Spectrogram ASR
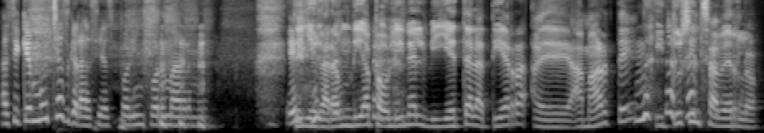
Así que muchas gracias por informarme. Te llegará un día, Paulina, el billete a la Tierra, eh, a Marte, y tú sin saberlo.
